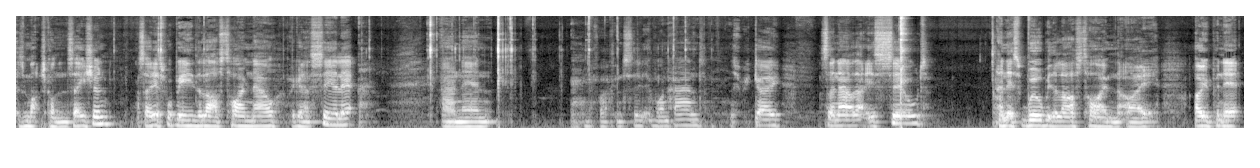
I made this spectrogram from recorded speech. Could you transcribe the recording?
as much condensation. So this will be the last time now. We're going to seal it. And then, if I can seal it with one hand, there we go. So now that is sealed. And this will be the last time that I open it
